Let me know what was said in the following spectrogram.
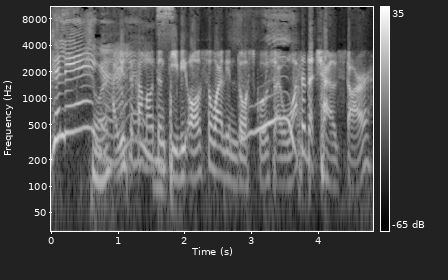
Galing! Sure. I used to come out on TV also while in law school, so I wasn't a child star.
